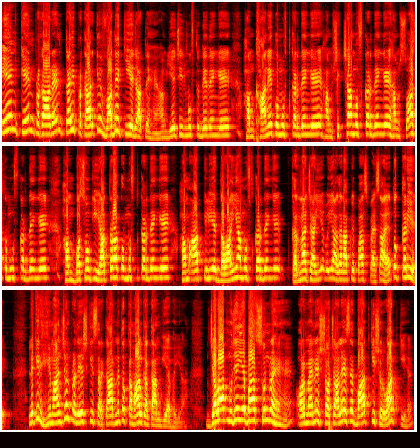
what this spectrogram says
एन केन प्रकार कई प्रकार के वादे किए जाते हैं। हम ये चीज़ मुफ़्त दे देंगे, हम खाने को मुफ़्त कर देंगे, हम शिक्षा मुफ़्त कर देंगे, हम स्वास्थ्य मुफ़्त कर देंगे, हम बसों की यात्रा को मुफ़्त कर देंगे, हम आपके लिए दवाइयाँ मुफ़्त कर देंगे। करना चाहिए, भैया, अगर आपके पास पैसा है तो करिए। लेकिन हिमाचल प्रदेश की सरकार ने तो कमाल का काम किया भैया। जब आप मुझे ये बात सुन रहे हैं और मैंने शौचालय से बात की, शुरुआत की है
